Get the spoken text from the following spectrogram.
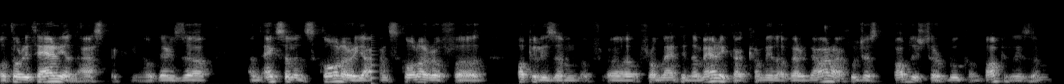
authoritarian aspect. You know, there's a, an excellent scholar, young scholar of uh, populism uh, from Latin America, Camila Vergara, who just published her book on populism,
